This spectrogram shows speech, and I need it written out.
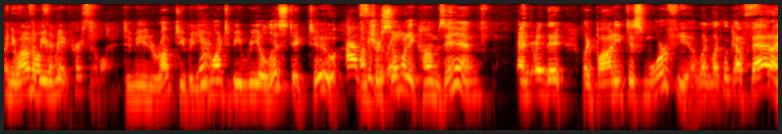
And you want it to be re- very personal. didn't mean to interrupt you, but Yeah. you want to be realistic too. Absolutely. I'm sure somebody comes in and, and they like body dysmorphia, like like look how fat I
